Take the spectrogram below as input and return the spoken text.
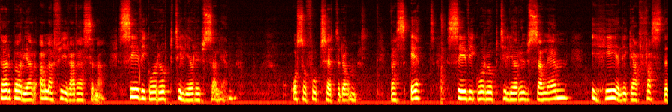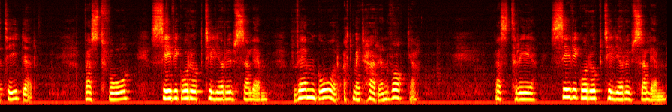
Där börjar alla fyra verserna. Se, vi går upp till Jerusalem. Och så fortsätter de. Vers 1. Se, vi går upp till Jerusalem i heliga fastetider. Vers 2. Se, vi går upp till Jerusalem. Vem går att med Herren vaka? Vers 3. Se, vi går upp till Jerusalem,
